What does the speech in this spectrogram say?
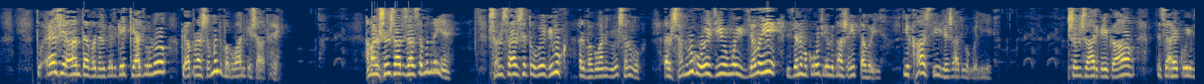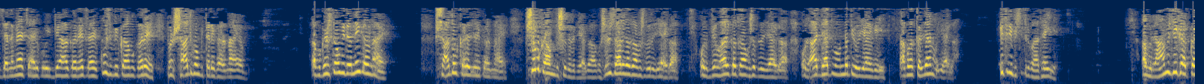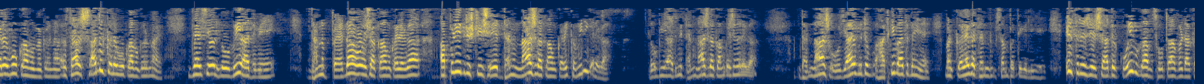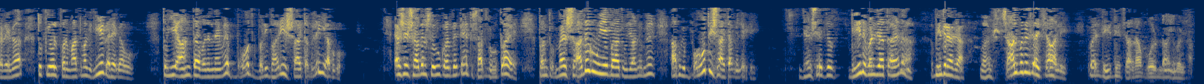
तो ऐसे अंता बदल करके क्या जोड़ो कि अपना संबंध भगवान के साथ है। हमारा संसार के साथ संबंध नहीं है। संसार से तो हुए विमुख, और भगवान के हुए सन्मुख। और सन्मुख हुए जीव मोई जब ही जन्म कोट यज्ञना सही तब ही। ये खास चीज़ है साधुओं के लिए। संसार के काम, चाहे कोई जन्मे चाहे कोई ब्याह करे, चाहे कुछ भी काम करे, पर साधकों की तरह करना है अब। अब गृहस्थों की तरह नहीं करना है। साधु करे करना है, शुभ काम सुधर जाएगा संसार का काम सुधर जाएगा, और व्यवहार का काम सुधर जाएगा, और आध्यात्मिक उन्नति हो जाएगी, आपका कल्याण हो जाएगा। इतनी विचित्र बात है ये। अब राम जी का करे वो काम हमें करना है, अर्थात साधु करे वो काम करना है। जैसे लोभी आदमी धन पैदा हो ऐसा काम करेगा, अपनी दृष्टि से धन नाश का काम करे, कभी नहीं करेगा। लोभी आदमी धन नाश का काम कैसे करेगा? धन नाश हो जाए भी तो हाथ की बात नहीं है, पर करेगा धन संपत्ति के लिए। इस तरह से साधक कोई भी काम छोटा बड़ा करेगा तो केवल परमात्मा के लिए करेगा वो। तो ये अहंता बदलने में बहुत बड़ी भारी सहायता मिलेगी आपको। ऐसे साधन शुरू कर देते हैं तो साधन होता है, परंतु मैं साधक हूँ ये बात हो जाने में आपकी बहुत ही सहायता मिलेगी। जैसे जब भीन बन जाता है ना भींद राजा चाल बदल जाए चाल ही। वह धीरे धीरे चलना बोलना ही बैठना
